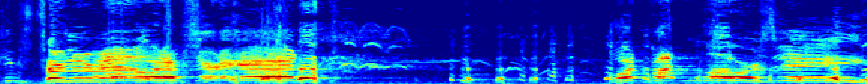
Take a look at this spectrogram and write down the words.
Keeps turning around. what I'm shooting at! What button lowers me?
